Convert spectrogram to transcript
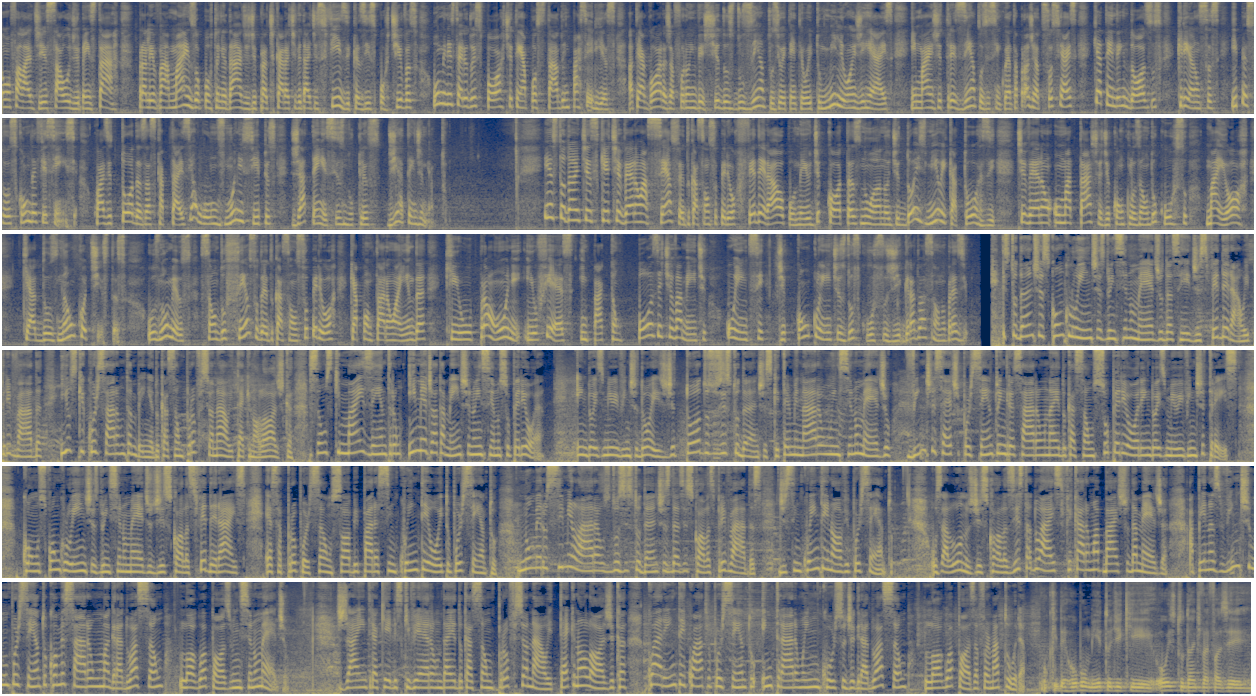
Vamos falar de saúde e bem-estar? Para levar mais oportunidade de praticar atividades físicas e esportivas, o Ministério do Esporte tem apostado em parcerias. Até agora já foram investidos 288 milhões de reais em mais de 350 projetos sociais que atendem idosos, crianças e pessoas com deficiência. Quase todas as capitais e alguns municípios já têm esses núcleos de atendimento. E estudantes que tiveram acesso à educação superior federal por meio de cotas no ano de 2014 tiveram uma taxa de conclusão do curso maior que a dos não cotistas. Os números são do Censo da Educação Superior, que apontaram ainda que o ProUni e o FIES impactam positivamente o índice de concluintes dos cursos de graduação no Brasil. Estudantes concluintes do ensino médio das redes federal e privada e os que cursaram também educação profissional e tecnológica são os que mais entram imediatamente no ensino superior. Em 2022, de todos os estudantes que terminaram o ensino médio, 27% ingressaram na educação superior em 2023. Com os concluintes do ensino médio de escolas federais, essa proporção sobe para 58% número similar aos dos estudantes das escolas privadas, de 59%. Os alunos de escolas estaduais ficaram abaixo da média. Apenas 21% começaram uma graduação logo após o ensino médio. Já entre aqueles que vieram da educação profissional e tecnológica, 44% entraram em um curso de graduação logo após a formatura. O que derruba o mito de que o estudante vai fazer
